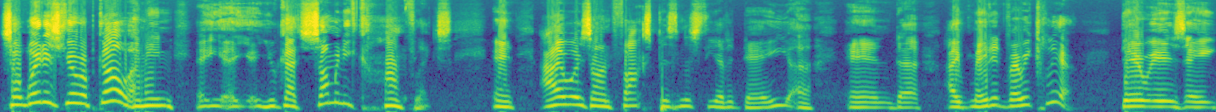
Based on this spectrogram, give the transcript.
So where does Europe go? I mean, you got so many conflicts. And I was on Fox Business the other day, uh, and uh, I've made it very clear there is a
